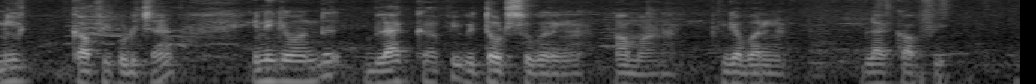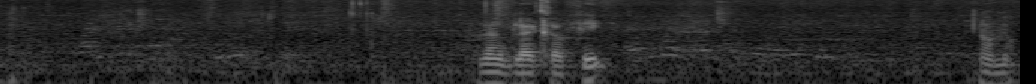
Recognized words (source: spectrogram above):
மில்க் காஃபி குடித்தேன் இன்றைக்கி வந்து பிளாக் காஃபி வித்தவுட் சுகருங்க ஆமாண்ணா இங்கே பாருங்கள் பிளாக் காஃபி இதான் பிளாக் காஃபி ஆமாம்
